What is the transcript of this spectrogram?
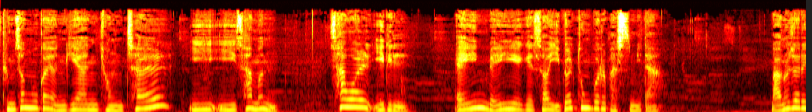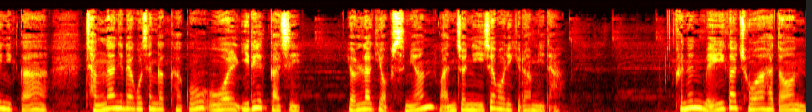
금성무가 연기한 경찰 223은 4월 1일 애인 메이에게서 이별 통보를 받습니다. 만우절이니까 장난이라고 생각하고 5월 1일까지 연락이 없으면 완전히 잊어버리기로 합니다. 그는 메이가 좋아하던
